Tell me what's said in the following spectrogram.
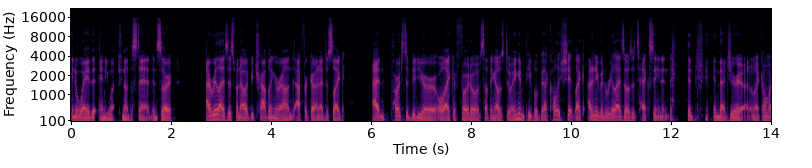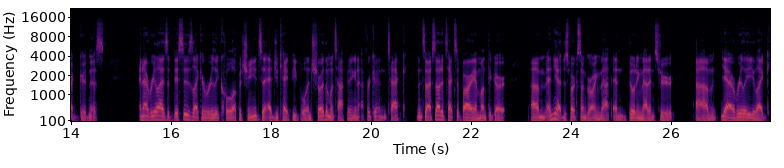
in a way that anyone can understand. And so I realized this when I would be traveling around Africa and I just like I'd post a video or like a photo of something I was doing, and people would be like, "Holy shit!" Like I didn't even realize there was a tech scene in in, in Nigeria. And I'm like, "Oh my goodness!" And I realized that this is like a really cool opportunity to educate people and show them what's happening in African tech. And so I started Tech Safari a month ago, um, and yeah, just focus on growing that and building that into, um, yeah, a really like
